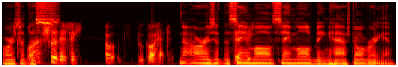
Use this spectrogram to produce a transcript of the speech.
Or is it Well, actually, there's a oh, go ahead. no, or is it the same old, same old being hashed over again?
